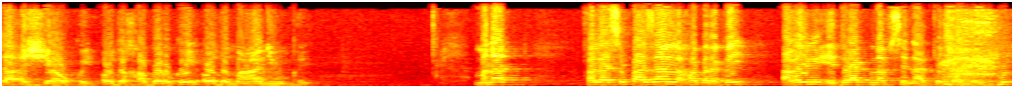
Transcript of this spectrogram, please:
د اشیاء کوي او د خبرو کوي او د معانی کوي منا فلسفه ځان له خبره کوي هغه ادراک نفس ناطقه کوي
